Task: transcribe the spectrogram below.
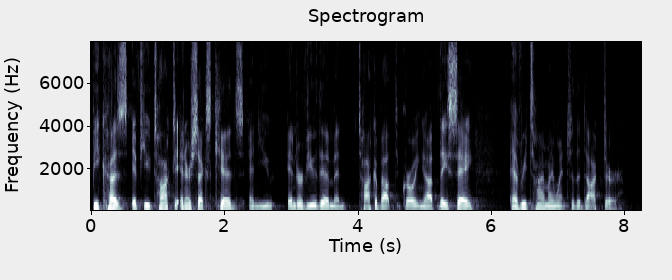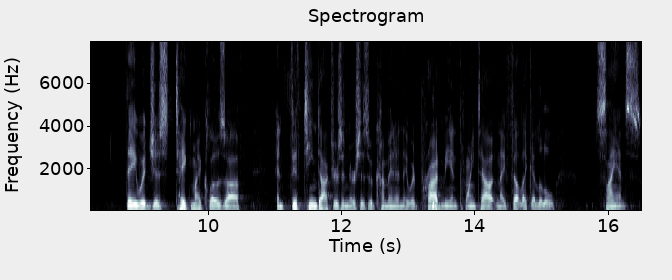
because if you talk to intersex kids and you interview them and talk about growing up, they say, every time I went to the doctor, they would just take my clothes off and 15 doctors and nurses would come in and they would prod me and point out, and I felt like a little science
